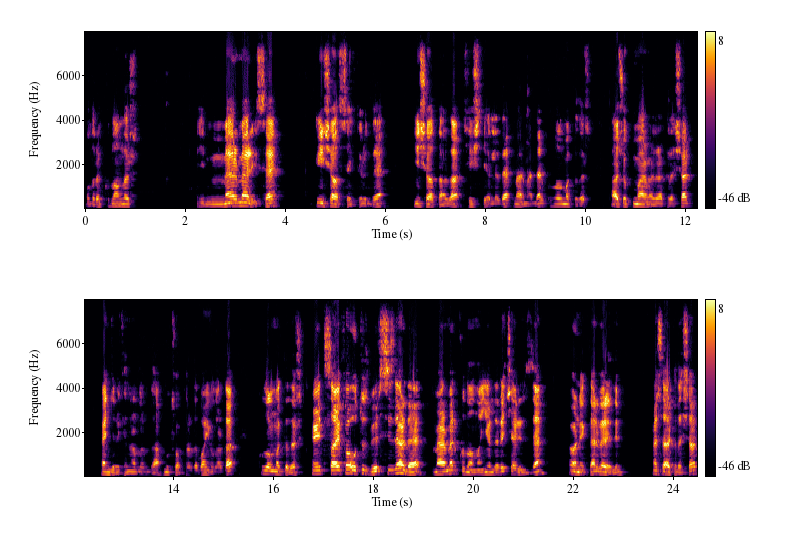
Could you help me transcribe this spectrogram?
olarak kullanılır. E, mermer ise inşaat sektöründe, inşaatlarda, çeşitli yerlerde mermerler kullanılmaktadır. Daha çok mermerler arkadaşlar pencere kenarlarında, mutfaklarda, banyolarda kullanılmaktadır. Evet sayfa 31. Sizler de mermer kullanılan yerlere çevrenizden örnekler verelim. Mesela arkadaşlar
